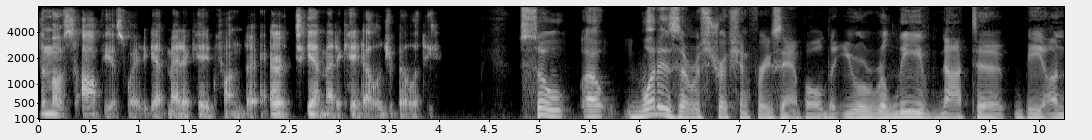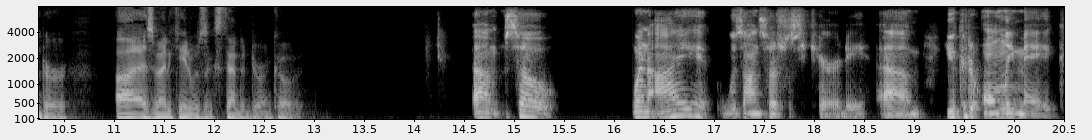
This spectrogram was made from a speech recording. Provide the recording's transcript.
the most obvious way to get Medicaid funding or to get Medicaid eligibility. So, uh, what is a restriction, for example, that you were relieved not to be under uh, as Medicaid was extended during COVID? Um, so, when I was on Social Security, um, you could only make,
